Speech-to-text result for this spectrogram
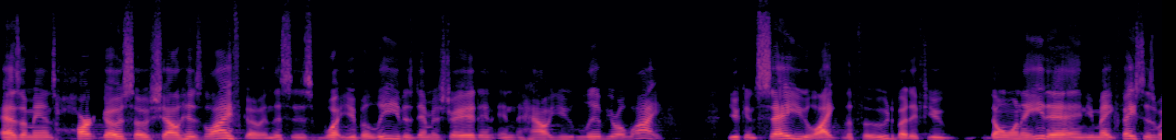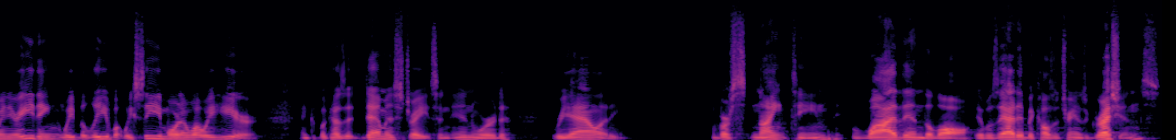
as a man's heart goes, so shall his life go. And this is what you believe is demonstrated in, in how you live your life. You can say you like the food, but if you don't want to eat it and you make faces when you're eating, we believe what we see more than what we hear. And because it demonstrates an inward reality. Verse 19, why then the law? It was added because of transgressions.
